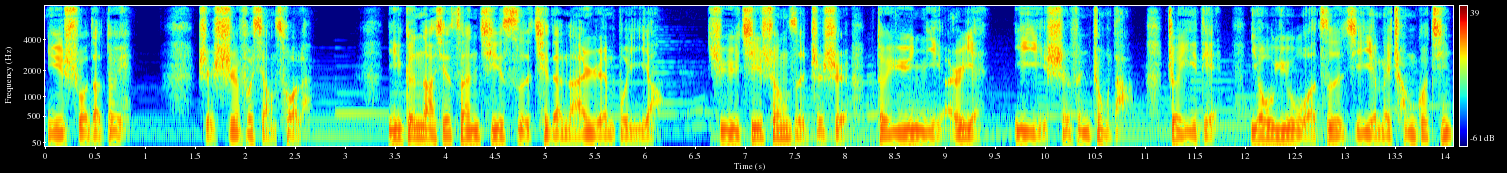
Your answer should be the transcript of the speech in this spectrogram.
你说的对，是师傅想错了，你跟那些三妻四妾的男人不一样。娶妻生子之事对于你而言意义十分重大，这一点由于我自己也没成过亲，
